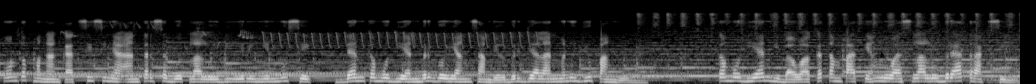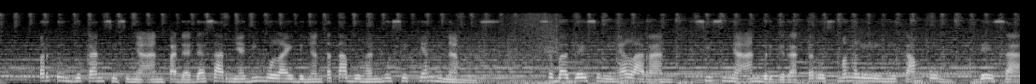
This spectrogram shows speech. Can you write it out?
untuk mengangkat sisingaan tersebut lalu diiringi musik, dan kemudian bergoyang sambil berjalan menuju panggung. Kemudian dibawa ke tempat yang luas lalu beratraksi. Pertunjukan sisingaan pada dasarnya dimulai dengan tetabuhan musik yang dinamis. Sebagai seni helaran, sisingaan bergerak terus mengelilingi kampung, desa,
